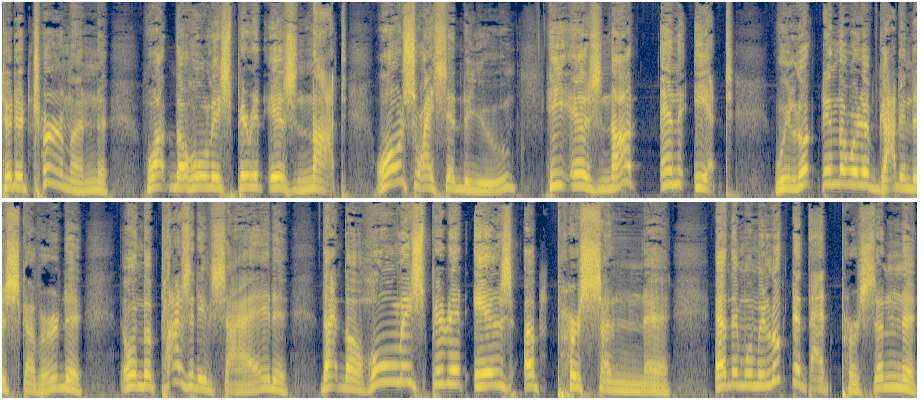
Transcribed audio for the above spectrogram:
to determine what the Holy Spirit is not. Also, I said to you, He is not an it. We looked in the Word of God and discovered on the positive side that the Holy Spirit is a person. And then when we looked at that person,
